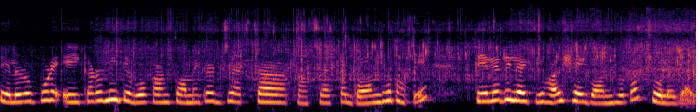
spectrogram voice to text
তেলের ওপরে এই কারণেই দেবো, কারণ টমেটোর যে একটা কাঁচা একটা গন্ধ থাকে, তেলে দিলে কি হয়, সেই গন্ধটা চলে যায়।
